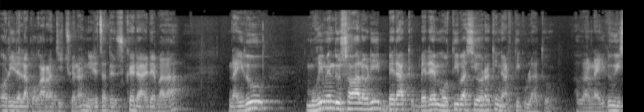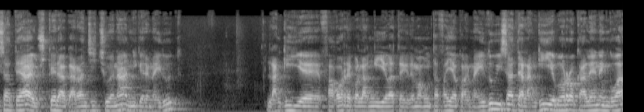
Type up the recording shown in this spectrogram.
hori delako garrantzitsuena, niretzat euskera ere bada, nahi du mugimendu zabal hori berak bere motivazio horrekin artikulatu. Hau da, nahi du izatea euskera garrantzitsuena, nik ere nahi dut, langile, fagorreko langile batek demagunta faiakoak, nahi du izatea langile borroka lehenengoa,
